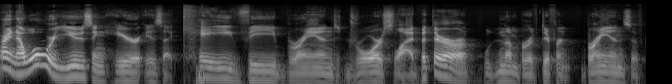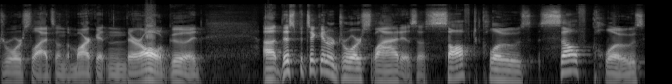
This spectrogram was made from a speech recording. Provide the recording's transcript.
All right, now what we're using here is a KV brand drawer slide, but there are a number of different brands of drawer slides on the market and they're all good. Uh, this particular drawer slide is a soft close, self close,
